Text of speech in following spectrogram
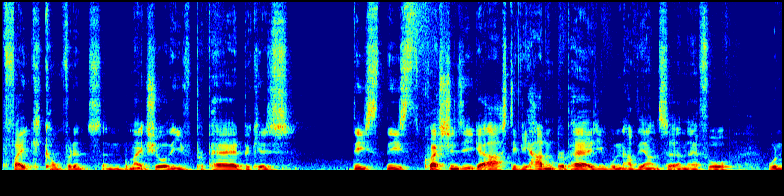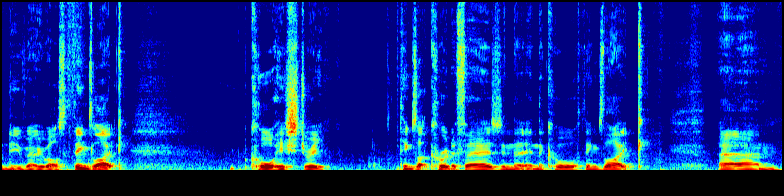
fake confidence and make sure that you've prepared because these these questions that you get asked, if you hadn't prepared, you wouldn't have the answer, and therefore wouldn't do very well. So things like corps history, things like current affairs in the in the corps, things like um,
